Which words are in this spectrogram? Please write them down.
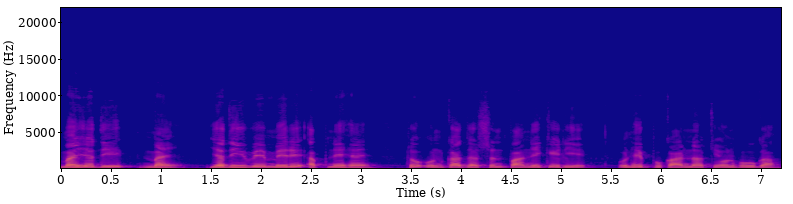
मैं यदि मैं, यदि वे मेरे अपने हैं तो उनका दर्शन पाने के लिए उन्हें पुकारना क्यों होगा?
